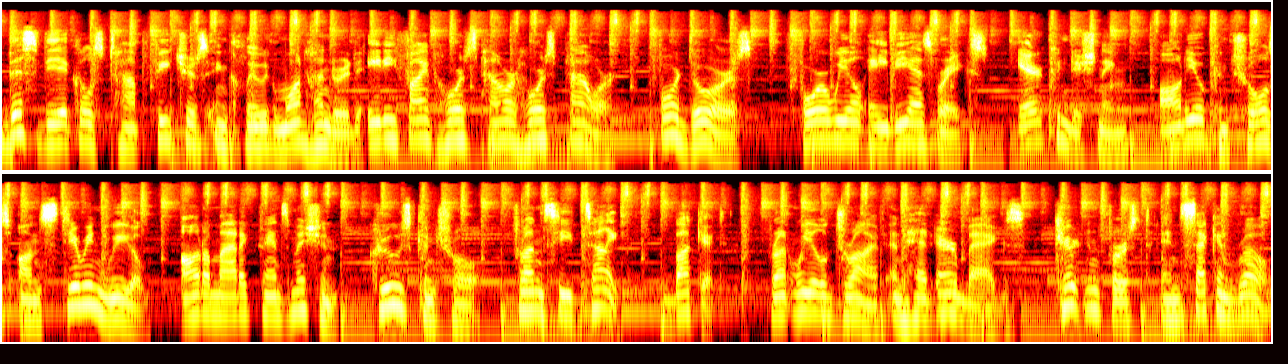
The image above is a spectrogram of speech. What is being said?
This vehicle's top features include 185 horsepower horsepower, 4 doors, 4-wheel ABS brakes, air conditioning, audio controls on steering wheel, automatic transmission, cruise control, front seat type, bucket, front-wheel drive and head airbags, curtain first and second row.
